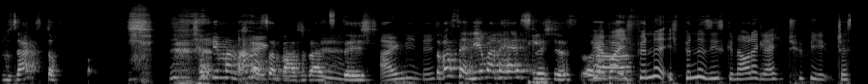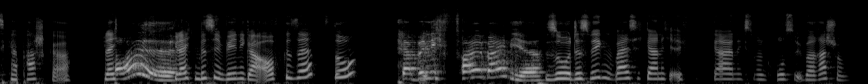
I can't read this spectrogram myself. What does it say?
du sagst doch sowas nicht. Ich habe jemand anders erwartet als dich. Eigentlich nicht. So was denn, jemand hässliches, oder? Ja, aber ich finde, ich finde, sie ist genau der gleiche Typ wie Jessica Paschka. Vielleicht, vielleicht ein bisschen weniger aufgesetzt, so. Da bin ich voll bei dir. So, deswegen weiß ich gar nicht, ich finde gar nicht so eine große Überraschung.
